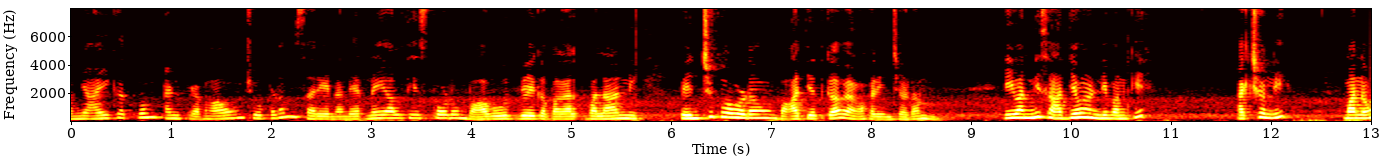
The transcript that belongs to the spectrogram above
న్యాయకత్వం అండ్ ప్రభావం చూపడం సరైన నిర్ణయాలు తీసుకోవడం భావోద్వేగ బల బలాన్ని పెంచుకోవడం బాధ్యతగా వ్యవహరించడం. ఇవన్నీ సాధ్యమండి మనకి? యాక్చువల్లీ మనం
